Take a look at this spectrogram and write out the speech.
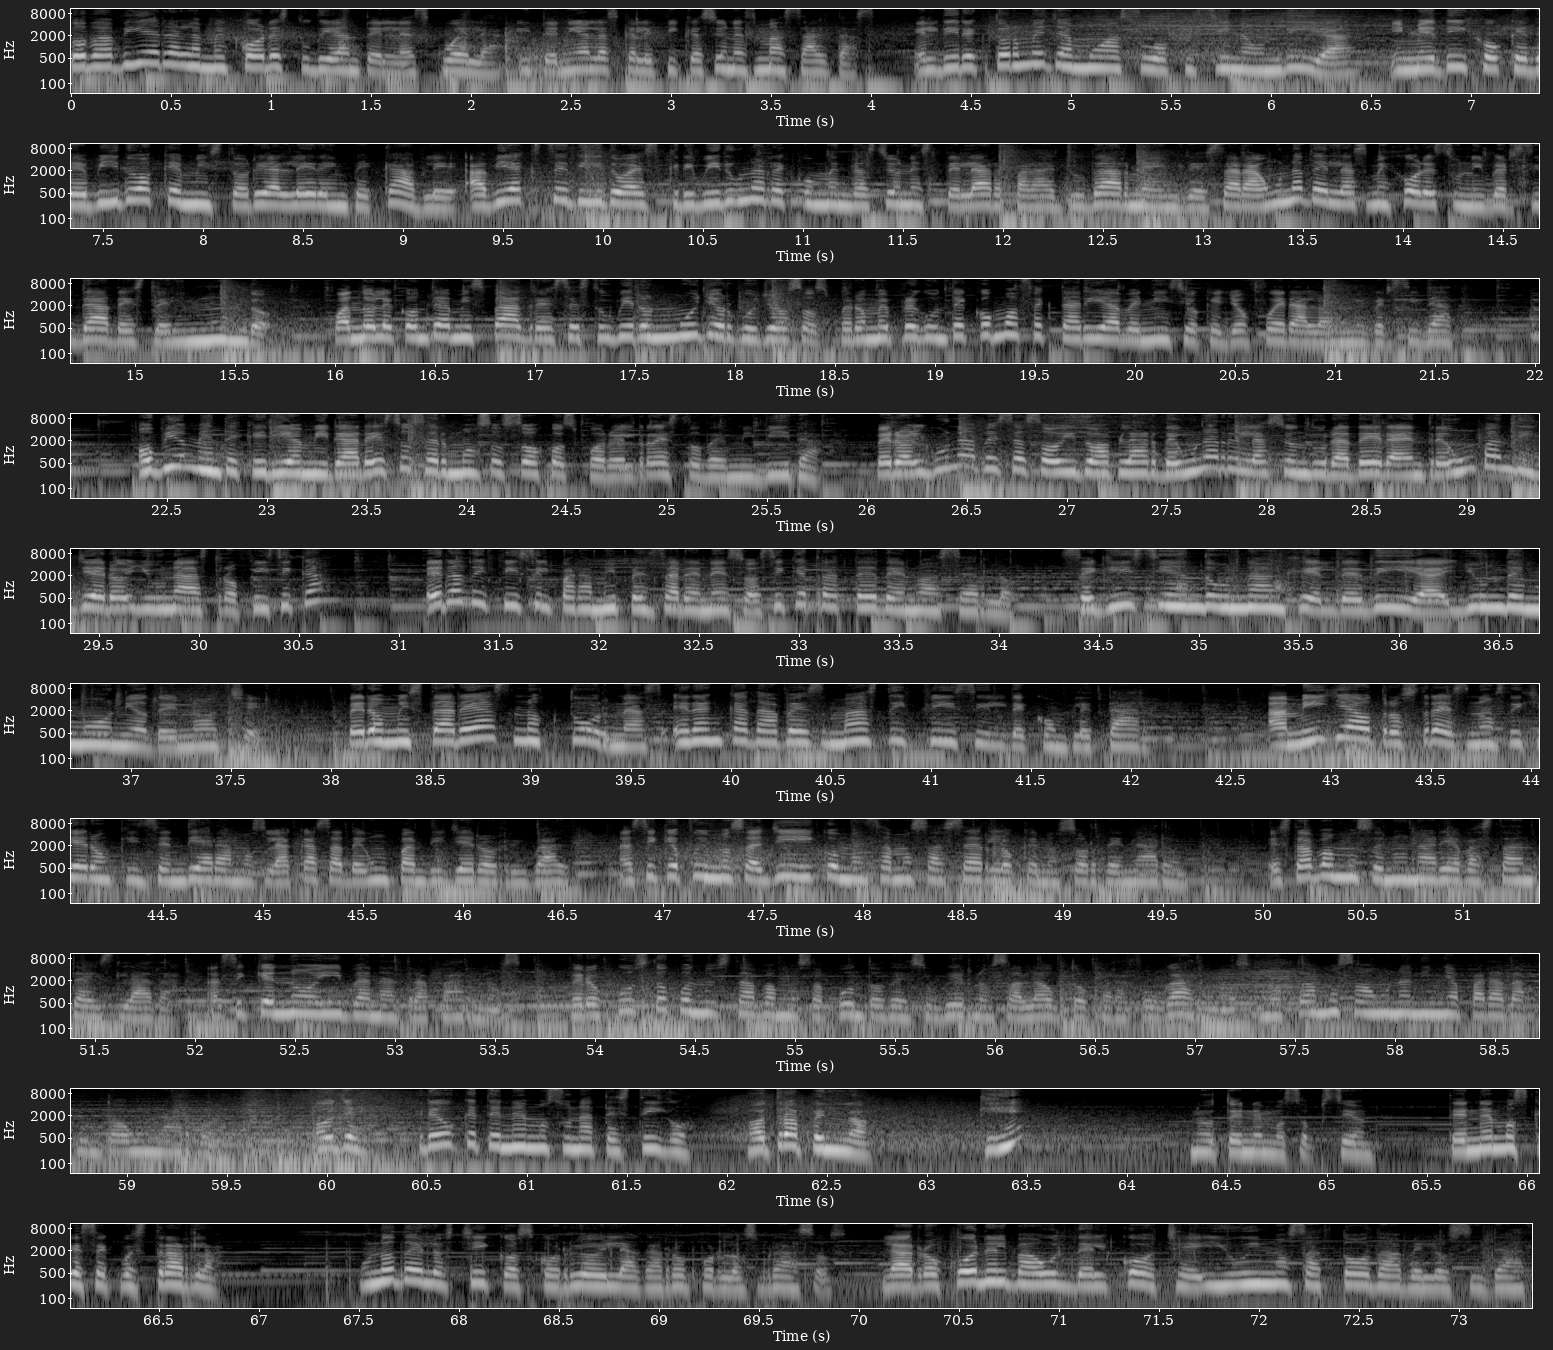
Todavía era la mejor estudiante en la escuela y tenía las calificaciones más altas. El director me llamó a su oficina un día y me dijo que debido a que mi historial era impecable, había accedido a escribir una recomendación estelar para ayudarme a ingresar a una de las mejores universidades del mundo. Cuando le conté a mis padres, estuvieron muy orgullosos, pero me pregunté cómo afectaría a Benicio que yo fuera a la universidad. Obviamente quería mirar esos hermosos ojos por el resto de mi vida, pero ¿alguna vez has oído hablar de una relación duradera entre un pandillero y una astrofísica? Era difícil para mí pensar en eso, así que traté de no hacerlo. Seguí siendo un ángel de día y un demonio de noche, pero mis tareas nocturnas eran cada vez más difícil de completar. A mí y a otros tres nos dijeron que incendiáramos la casa de un pandillero rival, así que fuimos allí y comenzamos a hacer lo que nos ordenaron. Estábamos en un área bastante aislada, así que no iban a atraparnos, pero justo cuando estábamos a punto de subirnos al auto para fugarnos, notamos a una niña parada junto a un árbol. Oye, creo que tenemos una testigo. Atrápenla. ¿Qué? No tenemos opción. Tenemos que secuestrarla. Uno de los chicos corrió y la agarró por los brazos, la arrojó en el baúl del coche y huimos a toda velocidad.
